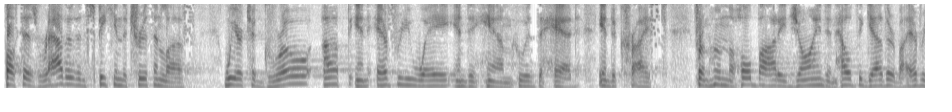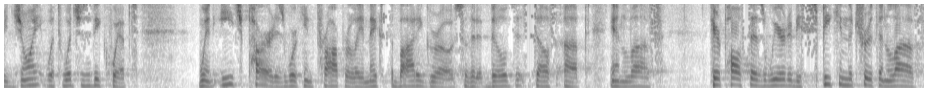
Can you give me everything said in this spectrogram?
Paul says, rather than speaking the truth in love, we are to grow up in every way into Him who is the head, into Christ, from whom the whole body, joined and held together by every joint with which is it equipped, when each part is working properly, makes the body grow so that it builds itself up in love. Here, Paul says we are to be speaking the truth in love.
